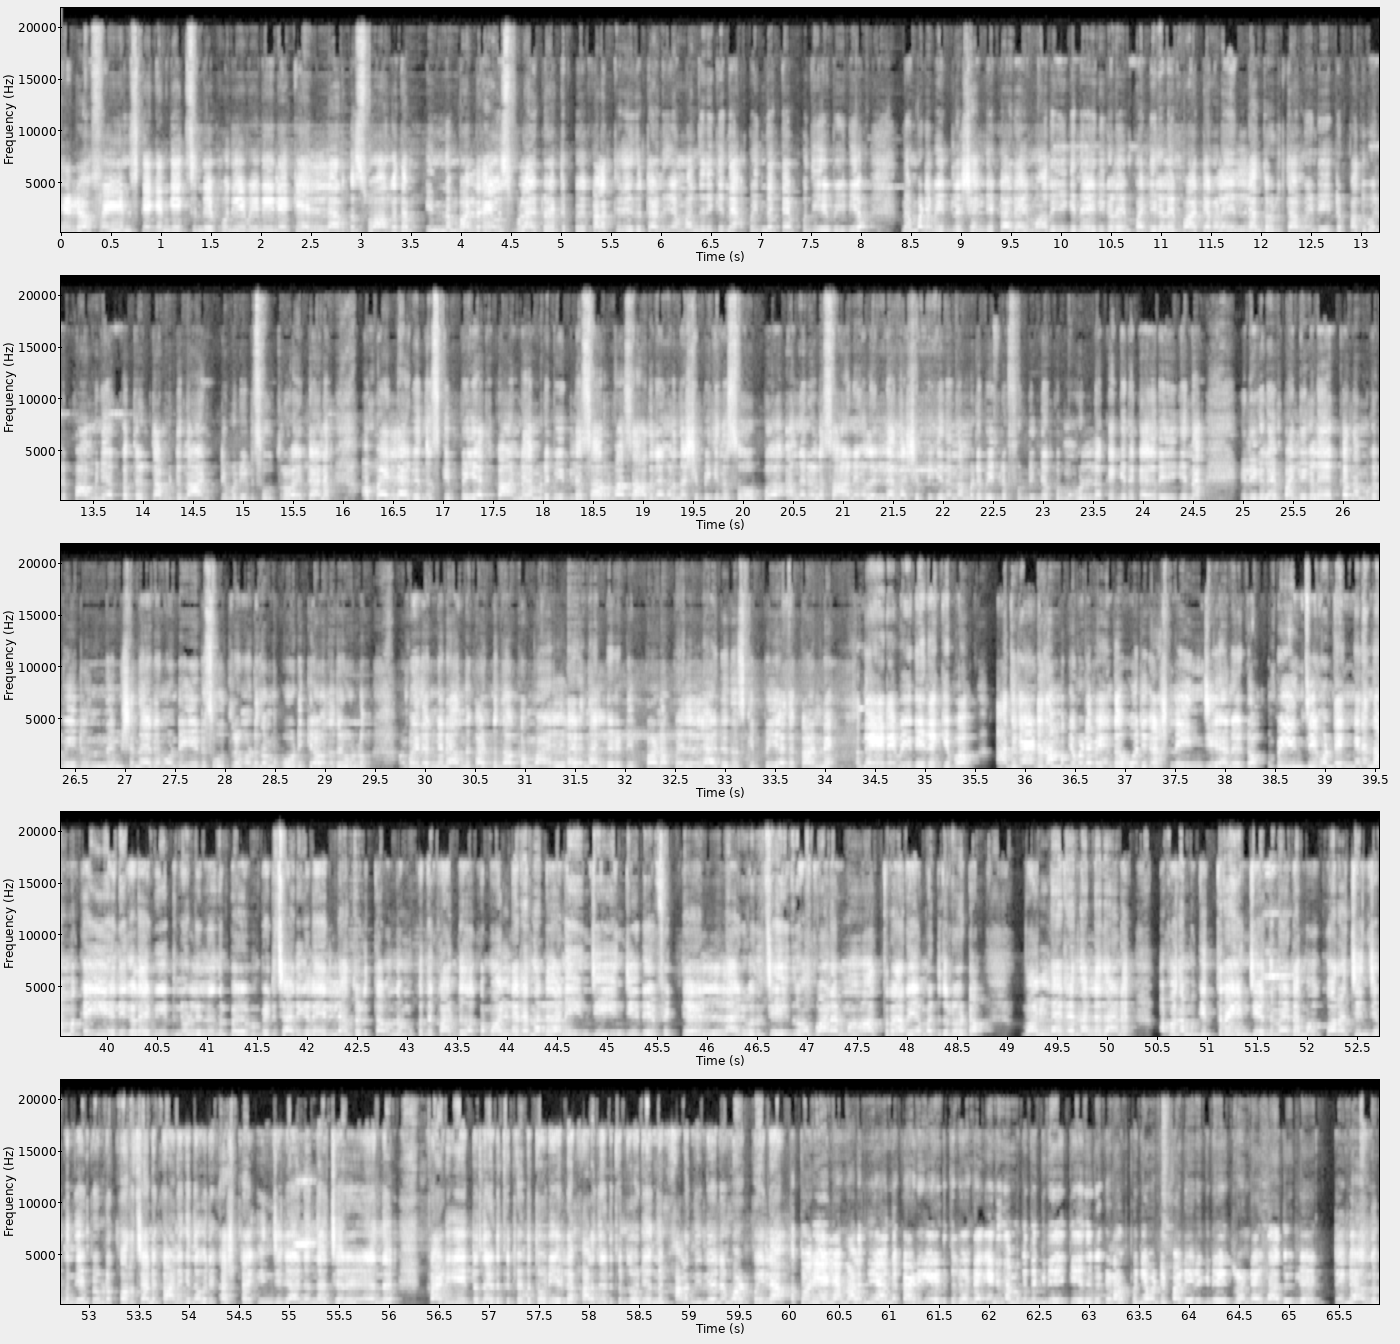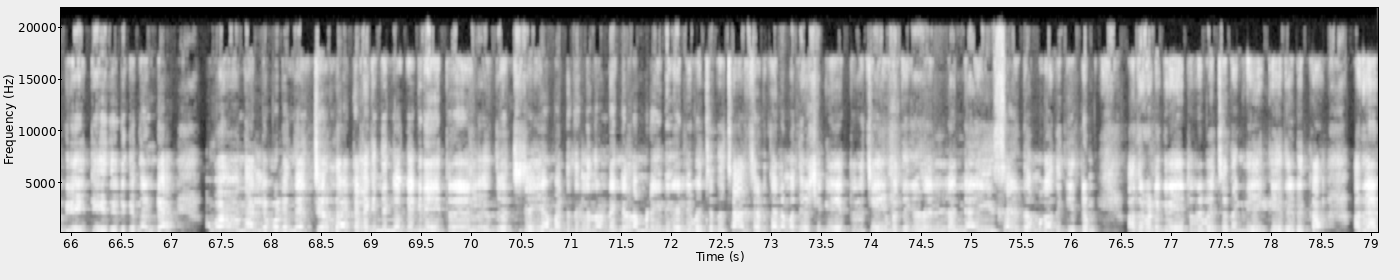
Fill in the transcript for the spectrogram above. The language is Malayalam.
ഹലോ ഫ്രണ്ട്സ് കേക്ക് ആൻഡ് കേക്സിന്റെ പുതിയ വീഡിയോയിലേക്ക് എല്ലാവർക്കും സ്വാഗതം. ഇന്നും വളരെ യൂസ്ഫുൾ ആയിട്ടുള്ള ടിപ്പ് കളക്ട് ചെയ്തിട്ടാണ് ഞാൻ വന്നിരിക്കുന്നത്. അപ്പോൾ ഇന്നത്തെ പുതിയ വീഡിയോ നമ്മുടെ വീട്ടിലെ ശല്യക്കാരായി മാറിയിരിക്കുന്ന എലികളെയും പല്ലികളെയും പാറ്റകളെയും എല്ലാം തൊഴുത്താൻ വേണ്ടിയിട്ട് അതുപോലെ പാമ്പിനെയൊക്കെ തൊഴുത്താൻ പറ്റുന്ന അടിപൊളി ഒരു സൂത്രമായിട്ടാണ്. അപ്പോൾ എല്ലാവരും ഒന്ന് സ്കിപ്പ് ചെയ്യാതെ കാണുന്നത് നമ്മുടെ വീട്ടിലെ സർവ സാധനങ്ങളും നശിപ്പിക്കുന്ന സോപ്പ് അങ്ങനെയുള്ള സാധനങ്ങളെല്ലാം നശിപ്പിക്കുന്ന നമ്മുടെ വീട്ടിലെ ഫുഡിന്റെ ഒക്കെ മുകളിലൊക്കെ ഇങ്ങനെ കയറിയിരിക്കുന്ന എലികളെയും പല്ലികളെയൊക്കെ നമുക്ക് വീട്ടിൽ നിന്ന് നിമിഷ നേരം കൊണ്ട് ഈ ഒരു സൂത്രം കൊണ്ട് നമുക്ക് ഓടിക്കാവുന്നതേ ഉള്ളൂ. ഇതെങ്ങനെയാണെന്ന് കണ്ടു നോക്കാം. വളരെ നല്ലൊരു ടിപ്പാണ്. അപ്പോൾ എല്ലാവരും ഒന്ന് സ്കിപ്പ് ചെയ്യാതെ കാണണേ. അപ്പോൾ നേരെ വീഡിയോയിലേക്ക് പോകാം അതിനായിട്ട് നമുക്കിവിടെ വേണ്ടത് ഒരു കഷ്ണം ഇഞ്ചിയാണ് കേട്ടോ. അപ്പോൾ ഇഞ്ചി കൊണ്ട് എങ്ങനെ നമുക്ക് ഈ എലികളെ വീടിനുള്ളിൽ നിന്നും പിടിച്ചാരികളെ എല്ലാം തൊടുത്താവും നമുക്കൊന്ന് കണ്ടു നോക്കാം. വളരെ നല്ലതാണ് ഇഞ്ചി. ഇഞ്ചിയുടെ എഫക്റ്റ് എല്ലാവരും ഒന്ന് ചെയ്തു നോക്കുവാണെങ്കിൽ മാത്രമേ അറിയാൻ പറ്റത്തുള്ളൂ കേട്ടോ. വളരെ നല്ലതാണ്. അപ്പോൾ നമുക്ക് ഇത്ര ഇഞ്ചി ഒന്നും വേണ്ട. നമുക്ക് കുറച്ച് ഇഞ്ചി മതി. ഇപ്പോൾ ഇവിടെ കുറച്ചാണ് കാണിക്കുന്നത്. ഒരു കഷ്ണം ഇഞ്ചി ഞാനൊന്ന് ചെറിയൊന്ന് കഴുകിയിട്ടൊന്ന് എടുത്തിട്ടുണ്ട്. തൊടിയെല്ലാം കളഞ്ഞെടുത്തിട്ടുണ്ട്. തൊടിയൊന്നും കളഞ്ഞില്ലെങ്കിലും കുഴപ്പമില്ല. തൊടിയെല്ലാം കളഞ്ഞ് ഞാൻ ഒന്ന് കഴുകി എടുത്തിട്ടുണ്ട് ഇനി നമുക്കിത് ഗ്രേറ്റ് ചെയ്തെടുക്കണം. അപ്പോൾ ഞാൻ വീട്ടിൽ പഴയൊരു ഗ്രേറ്റർ ഉണ്ടായിരുന്നു. അതിലിട്ട് ഞാൻ ഒന്ന് ഗ്രേറ്റ് ചെയ്തെടുക്കുന്നുണ്ട്. അപ്പോൾ നല്ലപോലെ ഒന്ന് ചെറുതായിട്ട് അല്ലെങ്കിൽ നിങ്ങൾക്ക് ഗ്രേറ്റർ വെച്ച് ചെയ്യാൻ പറ്റത്തില്ലെന്നുണ്ടെങ്കിൽ നമ്മുടെ ഇടികല്ലി വെച്ചത് ചതച്ചെടുത്താലും മതി. പക്ഷേ ഗ്രേറ്റർ ചെയ്യുമ്പോഴത്തേക്കും എല്ലാം നൈസായിട്ട് നമുക്കത് കിട്ടും. അതുകൊണ്ട് ഗ്രേറ്ററിൽ വെച്ചൊന്ന് ഗ്രേറ്റ് ചെയ്തെടുക്കുക അതിനകത്ത്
